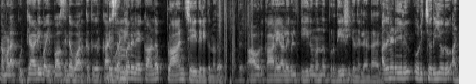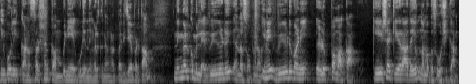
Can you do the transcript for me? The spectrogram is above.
നമ്മളെ കുറ്റ്യാടി ബൈപ്പാസിന്റെ വർക്ക് തീർക്കാൻ ഡിസംബറിലേക്കാണ് പ്ലാൻ ചെയ്തിരിക്കുന്നത്. അത് ആ ഒരു കാലയളവിൽ തീരുമെന്ന് പ്രതീക്ഷിക്കുന്നില്ല എന്തായാലും. അതിനിടയിൽ ഒരു ചെറിയൊരു അടിപൊളി കൺസ്ട്രക്ഷൻ കമ്പനിയെ കൂടി നിങ്ങൾക്ക് ഞങ്ങൾ പരിചയപ്പെടുത്താം. നിങ്ങൾക്കുമില്ലേ വീട് എന്ന സ്വപ്നം? ഇനി വീട് പണി എളുപ്പമാക്കാം. കീശ കീറാതെയും നമുക്ക് സൂക്ഷിക്കാം.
